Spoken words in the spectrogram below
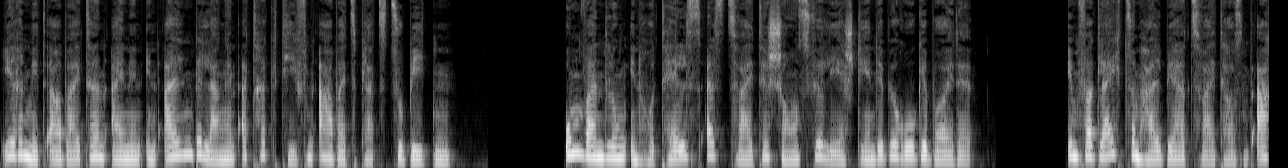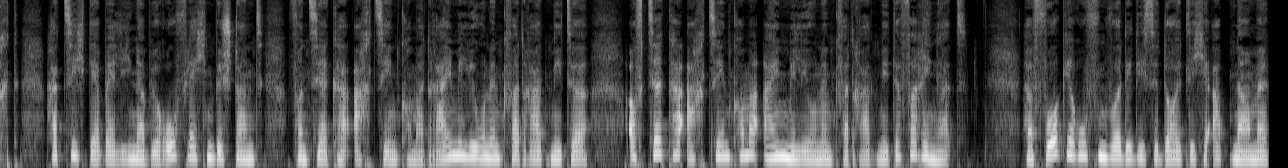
ihren Mitarbeitern einen in allen Belangen attraktiven Arbeitsplatz zu bieten. Umwandlung in Hotels als zweite Chance für leerstehende Bürogebäude. Im Vergleich zum Halbjahr 2008 hat sich der Berliner Büroflächenbestand von circa 18,3 Millionen Quadratmeter auf circa 18,1 Millionen Quadratmeter verringert. Hervorgerufen wurde diese deutliche Abnahme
